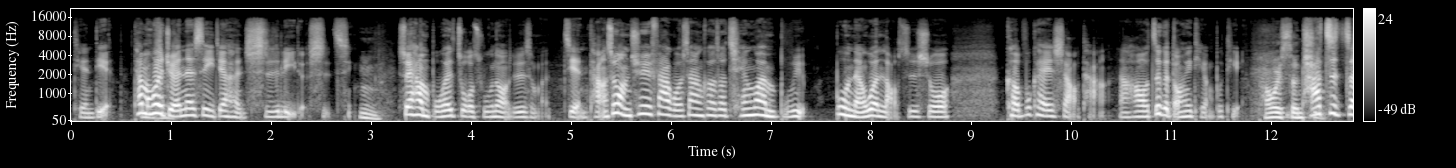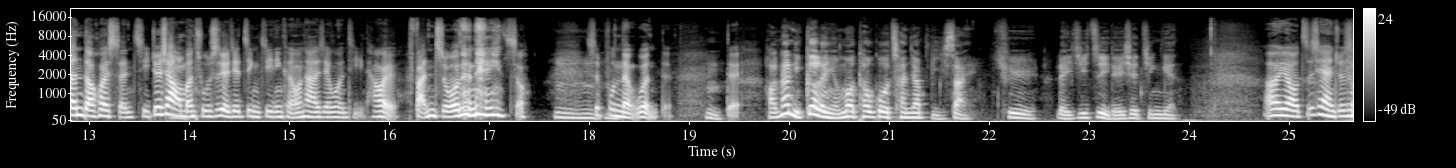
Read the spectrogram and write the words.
甜点？他们会觉得那是一件很失礼的事情，嗯，所以他们不会做出那种就是什么减糖。所以我们去法国上课的时候，千万不不能问老师说可不可以少糖，然后这个东西甜不甜。他会生气他。是真的会生气，就像我们厨师有些禁忌，你可能问他一些问题，他会翻桌的那一种，嗯，嗯是不能问的。嗯，对好。那你个人有没有透过参加比赛去累积自己的一些经验？呃，有之前就是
